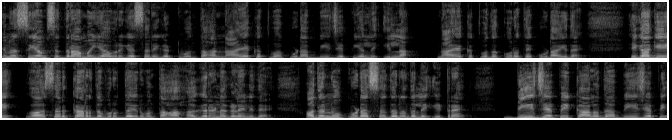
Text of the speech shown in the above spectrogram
ಇನ್ನು ಸಿ ಎಂ ಸಿದ್ದರಾಮಯ್ಯ ಅವರಿಗೆ ಸರಿಗಟ್ಟುವಂತಹ ನಾಯಕತ್ವ ಕೂಡ ಬಿ ಜೆ ಪಿಯಲ್ಲಿ ಇಲ್ಲ. ನಾಯಕತ್ವದ ಕೊರತೆ ಕೂಡ ಇದೆ. ಹೀಗಾಗಿ ಸರ್ಕಾರದ ವಿರುದ್ಧ ಇರುವಂತಹ ಹಗರಣಗಳೇನಿದೆ, ಅದನ್ನು ಕೂಡ ಸದನದಲ್ಲಿ ಇಟ್ಟರೆ ಬಿ ಜೆ ಪಿ ಕಾಲದ ಬಿ ಜೆ ಪಿ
